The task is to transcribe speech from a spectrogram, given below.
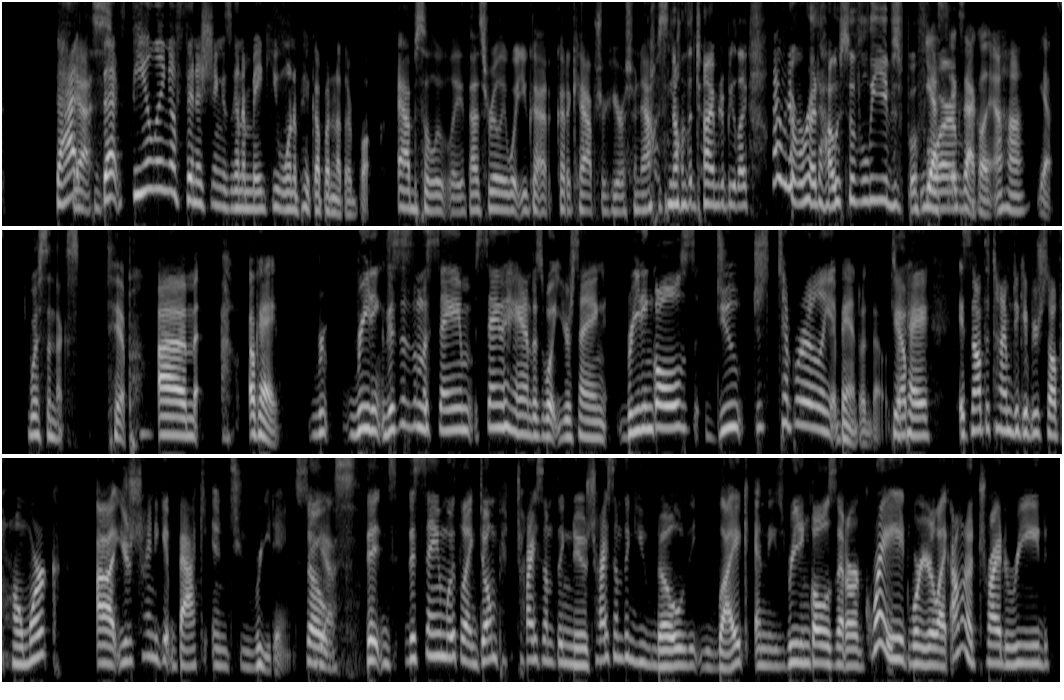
That Yes. that feeling of finishing is going to make you want to pick up another book. Absolutely. That's really what you got, got to capture here. So now is not the time to be like, I've never read House of Leaves before. Yes, exactly. Uh huh. Yes. What's the next tip? Um. Okay. Re- reading. This is in the same same hand as what you're saying. Reading goals. Do just temporarily abandon those. Yep. Okay. It's not the time to give yourself homework. Uh, you're just trying to get back into reading. So yes. the, the same with like don't p- try something new. Try something you know that you like. And these reading goals that are great, where you're like, I'm going to try to read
